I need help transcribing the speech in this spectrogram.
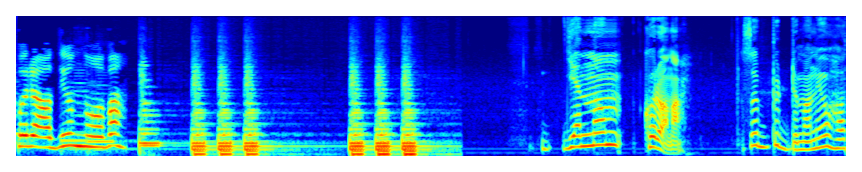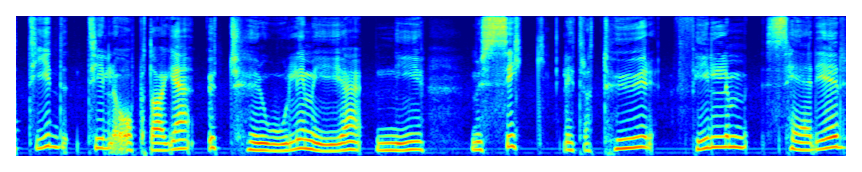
På Radio Nova. Gjennom korona så burde man jo ha tid til å oppdage utrolig mye ny musikk, litteratur, film, serier.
